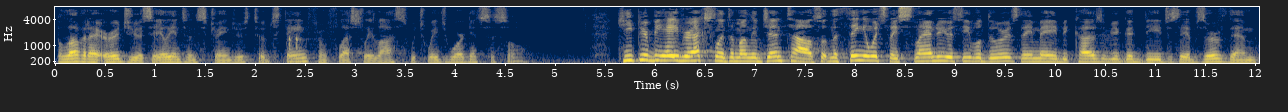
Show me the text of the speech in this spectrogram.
Beloved, I urge you, as aliens and strangers, to abstain from fleshly lusts which wage war against the soul. Keep your behavior excellent among the Gentiles, so in the thing in which they slander you as evildoers, they may, because of your good deeds, as they observe them,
